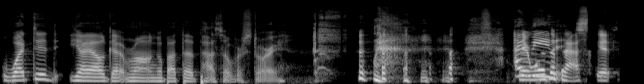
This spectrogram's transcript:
what did Yael get wrong about the Passover story? I There mean, was a basket.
